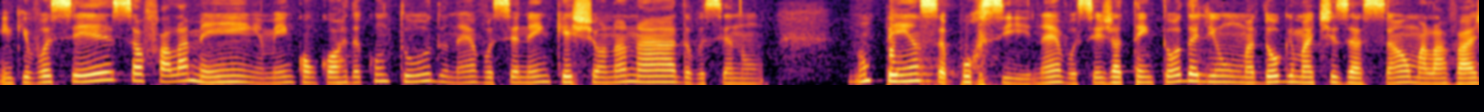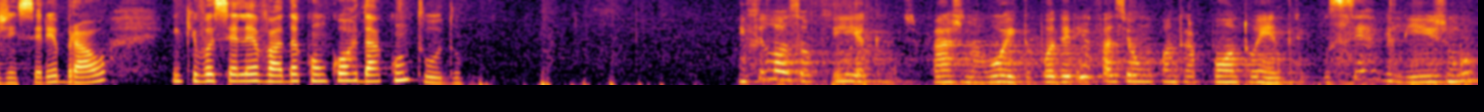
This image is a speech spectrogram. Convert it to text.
em que você só fala amém, amém, concorda com tudo, né? Você nem questiona nada, você não não pensa por si, né? Você já tem toda ali uma dogmatização, uma lavagem cerebral em que você é levado a concordar com tudo. Em filosofia, página 8, poderia fazer um contraponto entre o servilismo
